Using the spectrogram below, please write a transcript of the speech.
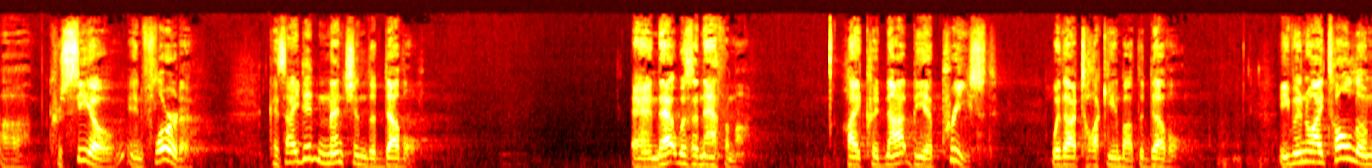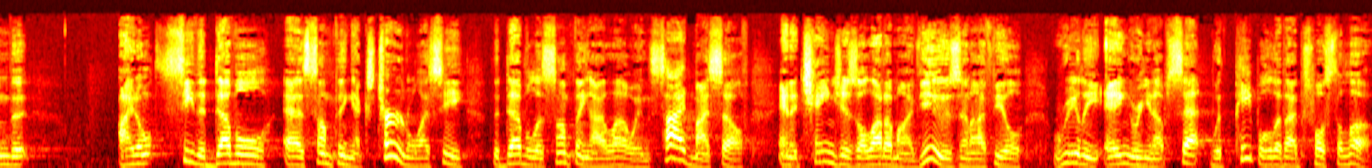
uh, Cursillo in Florida because I didn't mention the devil. And that was anathema. I could not be a priest without talking about the devil. Even though I told them that I don't see the devil as something external, I see the devil as something I allow inside myself, and it changes a lot of my views, and I feel really angry and upset with people that I'm supposed to love.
